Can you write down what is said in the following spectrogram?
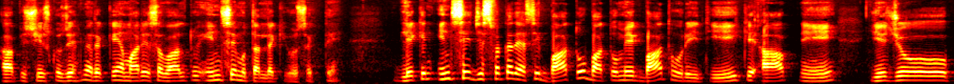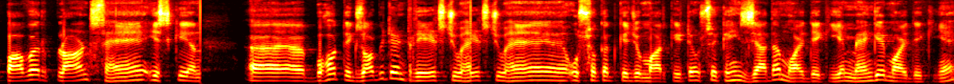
آپ اس چیز کو ذہن میں رکھیں ہمارے سوال تو ان سے متعلق ہی ہو سکتے ہیں۔ لیکن ان سے جس وقت ایسی باتوں باتوں میں ایک بات ہو رہی تھی کہ آپ نے یہ جو پاور پلانٹس ہیں اس کے اندر بہت ایگزابیٹنٹ ریٹس جو ہیں ریٹس جو ہیں اس وقت کے جو مارکیٹ ہیں اس سے کہیں زیادہ معاہدے کیے ہیں مہنگے معاہدے کیے ہیں۔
